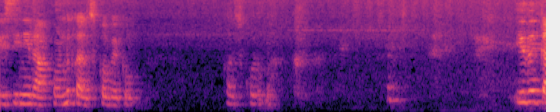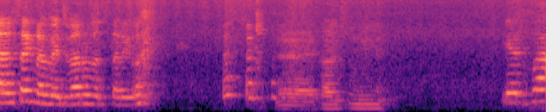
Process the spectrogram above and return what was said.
ಬಿಸಿ ನೀರು ಹಾಕೊಂಡು ಕಲ್ಸ್ಕೋಬೇಕು. ಕಲ್ಸ್ಕೊಡ್ಬಾ ಇದು ಕಲ್ಸಕ್ ನಾವು ಯಜಮಾನ್ರು ಬರ್ತಾರೆ ಇವಾಗ. ಎದ್ಬಾ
